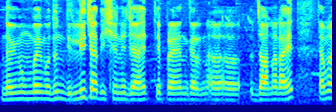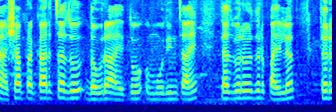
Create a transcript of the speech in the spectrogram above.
नवी मुंबईमधून दिल्लीच्या दिशेने जे आहेत ते प्रयाण करणार जाणार आहेत. त्यामुळे अशा प्रकारचा जो दौरा आहे तो मोदींचा आहे. त्याचबरोबर जर पाहिलं तर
